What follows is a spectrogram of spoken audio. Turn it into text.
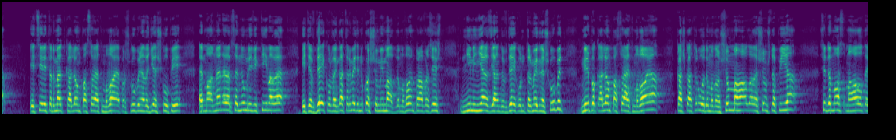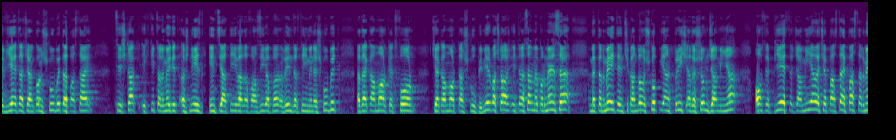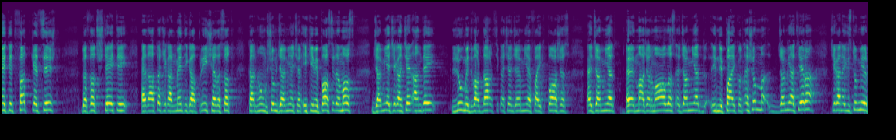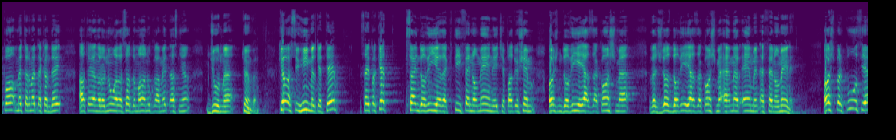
i cili tërmet ka lon pasoja të mëdha për Shkupin edhe gjithë Shkupi e man men edhe pse numri i viktimave i të vdekurve nga tërmeti nuk është shumë i madh. Domethënë përafërsisht 1000 njerëz janë të vdekur në tërmetin e Shkupit, mirëpo ka lon pasoja të mëdha, ka shkatërruar domethënë shumë mahalla dhe shumë shtëpia, sidomos mahallat e vjetra që janë kon t'Shkupit dhe pastaj Si shkak i këtij tërmetit është nis iniciativa dhe ofensiva për rindërtimin e Shkupit dhe e ka marrë këtë formë që e ka marrë tash Shkupi. Mirëpo çka është interesant me përmend se me tërmetin që ka ndodhur n'Shkup janë prish edhe shumë xhamia ose pjesë të xhamiave që pastaj pas tërmetit fatkeqësisht do thot shteti edhe ato që kanë met i ka prish edhe sot kanë humb shumë xhamia që i kemi pas sidomos xhamia që kanë qenë andej lumit Vardar si ka qenë xhamia e Faik Pashës, e xhamia e Maxhar Mallës, e xhamia e Ibn Pajkut, e shumë xhamia të tjera që kanë ekzistuar, mirëpo me tërmet e këndej, ato janë rënuar dhe sot domethan nuk ka met asnjë gjurmë e tynve. Kjo është si hyrje n'këtë temë, sa i përket kësaj ndodhie dhe këtij fenomeni që padyshim është ndodhi e jashtëzakonshme dhe çdo ndodhi e jashtëzakonshme e merr emrin e fenomenit. Është përputhje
